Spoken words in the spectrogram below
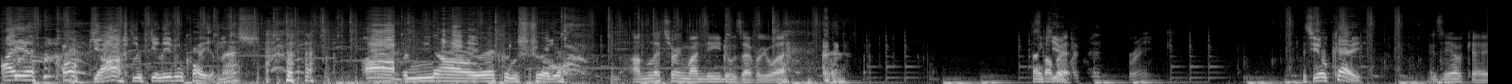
Hiya. Oh, gosh, look, you're leaving quite a mess. oh, no, here comes trouble. I'm littering my needles everywhere. Thank Stop you. it. Why break? Is he okay? Is he okay?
